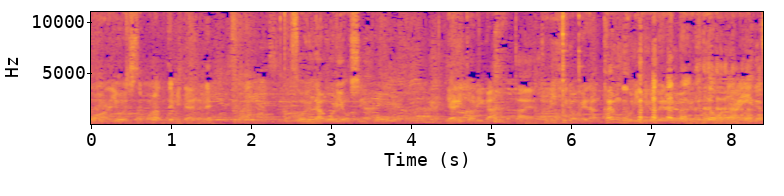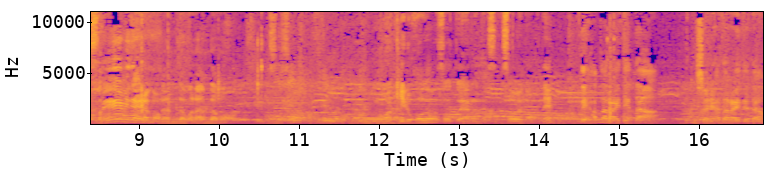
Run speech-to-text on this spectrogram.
ご飯用意してもらってみたいなね。そういう名残惜しいこうやり取りが繰り広げ何回も繰り広げられるわけですいいですねみたいなこう。何度も何度ももう飽きるほどずっとやるんですそういうのをね。で働いてた一緒に働いてた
